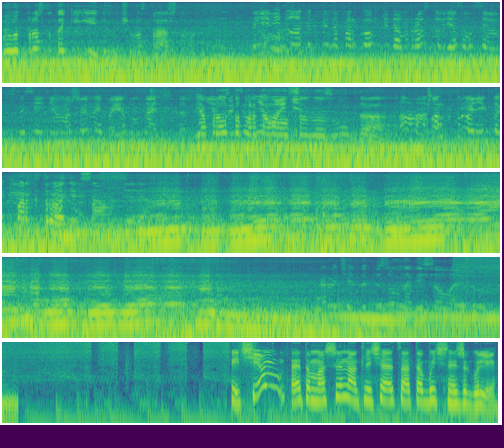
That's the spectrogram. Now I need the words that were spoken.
мы вот просто так и едем, ничего страшного. Ну, я видела, как ты на парковке там просто врезался в соседнюю машину и поехал дальше. Даже Я просто парковался внимания. на звук, да. Ага, парктроник такой. Парктроник, в самом деле. Короче, это безумно веселая игрушка. И чем эта машина отличается от обычной «Жигули»?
